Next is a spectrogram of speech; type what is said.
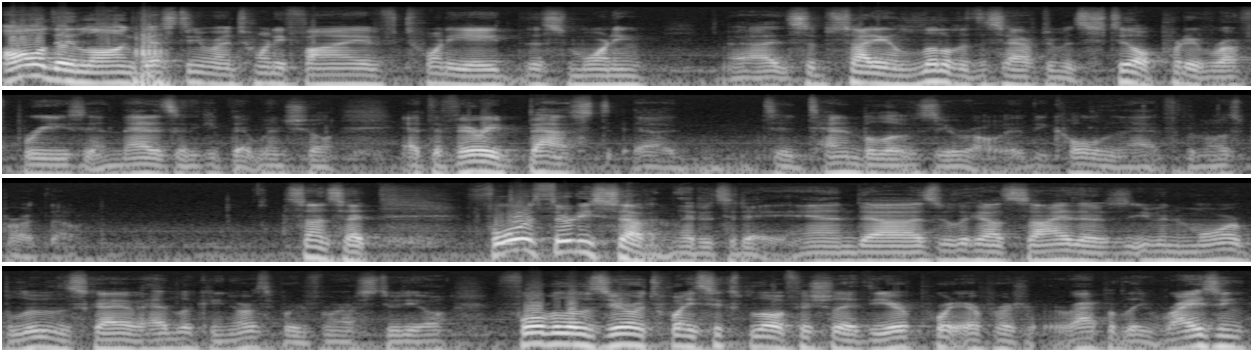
all day long, gusting around 25, 28 this morning. Uh, subsiding a little bit this afternoon, but still pretty rough breeze, and that is going to keep that wind chill at the very best uh, to 10 below zero. It'd be colder than that for the most part, though. Sunset 4:37 later today, and uh, as we look outside, there's even more blue in the sky overhead, looking northward from our studio. Four below zero, 26 below officially at the airport. Air pressure rapidly rising.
